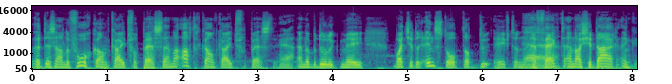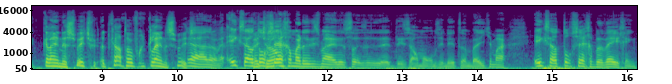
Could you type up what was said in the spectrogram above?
het is aan de voorkant kan je het verpesten en aan de achterkant kan je het verpesten. ja. En daar bedoel ik mee, wat je erin stopt, dat heeft een Ja, effect. En als je daar een kleine switch, het gaat over een kleine switch. Ja, ik zou Weet toch zeggen, maar dat is mij, is, het is allemaal onzin dit een beetje, maar ik zou toch zeggen beweging.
